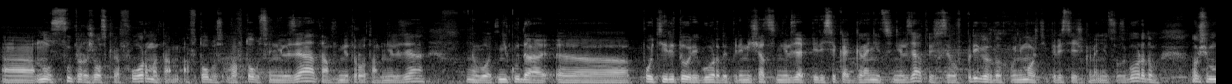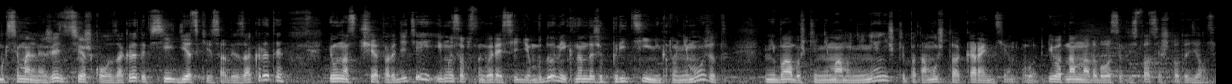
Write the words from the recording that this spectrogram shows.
э, ну, супер жесткая форма. Там, автобус, в автобусе нельзя, там, в метро там нельзя. Вот, никуда э, по территории города перемещаться нельзя, пересекать границы нельзя. То есть если вы в пригородах, вы не можете пересечь границу с городом. В общем, максимальная жизнь. Все школы закрыты, все детские сады закрыты. И у нас четверо детей, и мы, собственно говоря, сидим в доме, и к нам даже прийти никто не может ни бабушки, ни мамы, ни нянечки, потому что карантин. Вот. И вот нам надо было с этой ситуацией что-то делать.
